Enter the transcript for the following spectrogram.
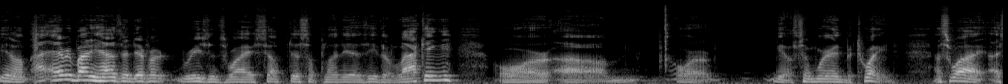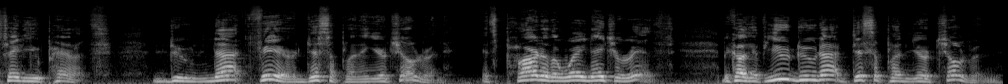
you know, everybody has their different reasons why self-discipline is either lacking or um, or you know, somewhere in between. That's why I say to you, parents, do not fear disciplining your children. It's part of the way nature is. Because if you do not discipline your children,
